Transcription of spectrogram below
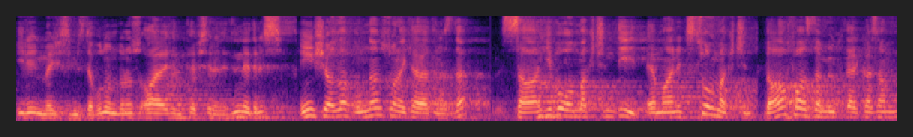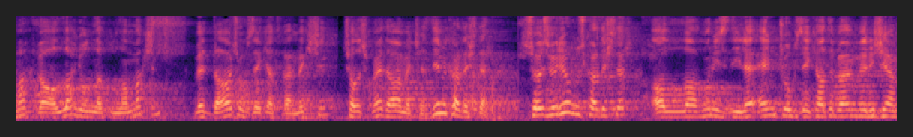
İlim meclisimizde bulundunuz. Ayetin tefsirini dinlediniz. İnşallah bundan sonraki hayatınızda sahibi olmak için değil, emanetçisi olmak için, daha fazla mülkler kazanmak ve Allah yoluna kullanmak için ve daha çok zekat vermek için çalışmaya devam edeceğiz. Değil mi kardeşler? Söz veriyor muyuz kardeşler? Allah'ın izniyle en çok zekatı ben vereceğim.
